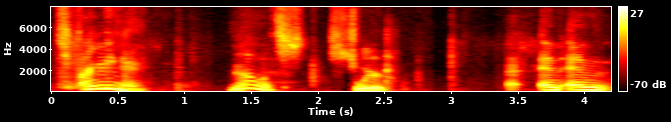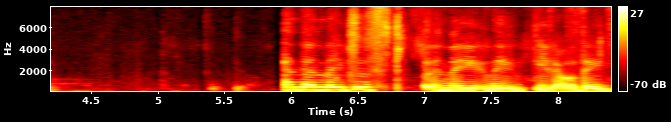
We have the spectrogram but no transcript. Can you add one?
it's frightening. Yeah it's it's weird. And and and then they just and they they you know they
